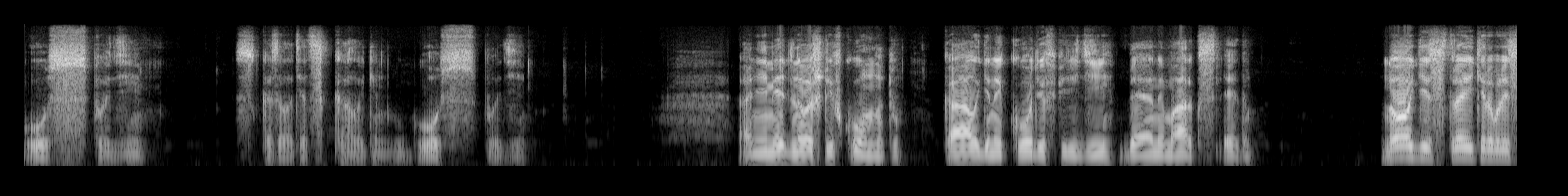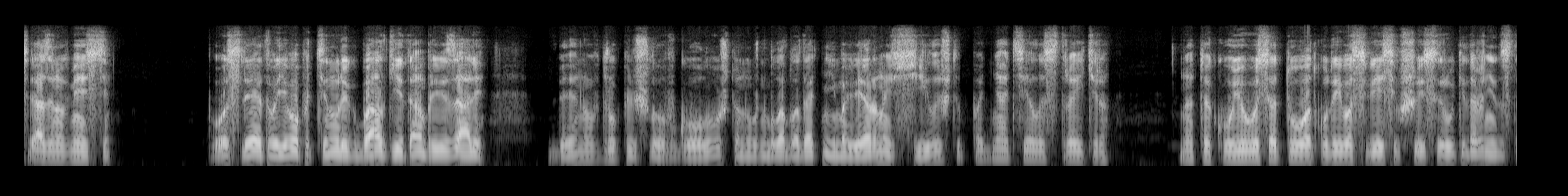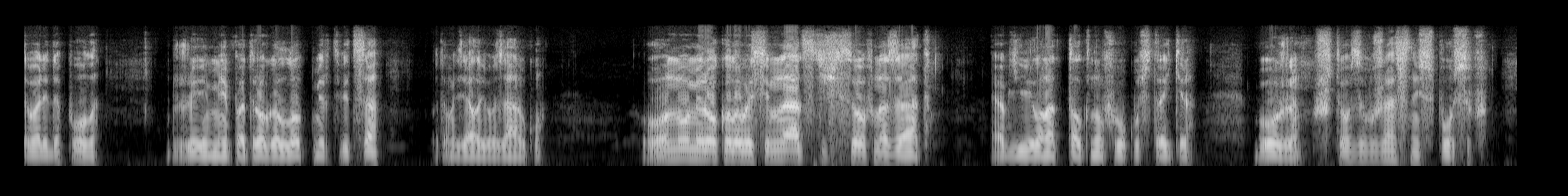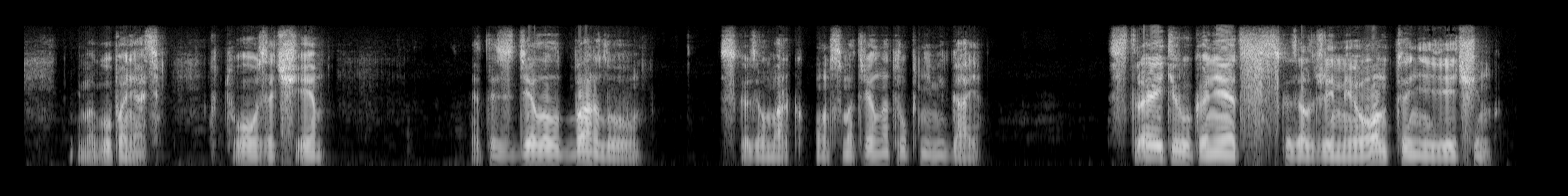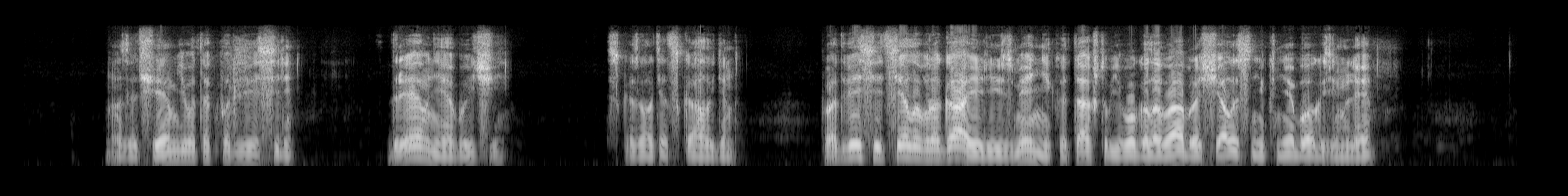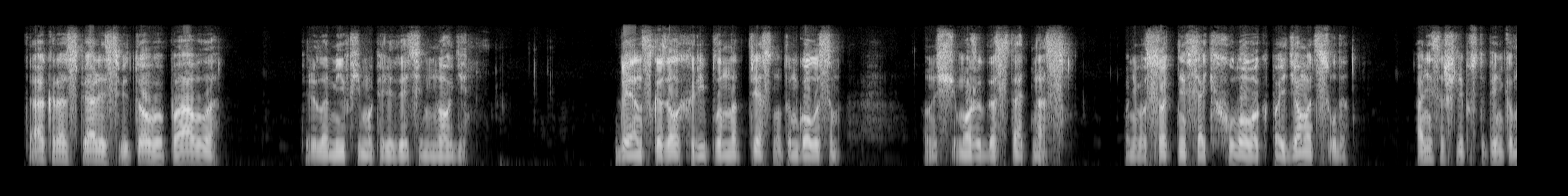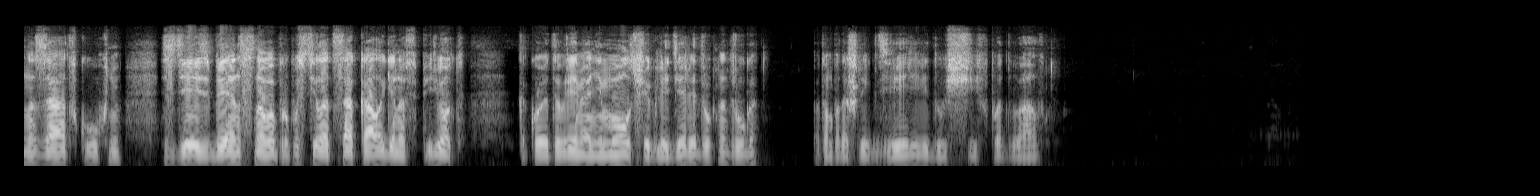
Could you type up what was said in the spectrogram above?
«Господи!» — сказал отец Каллоген. «Господи!» Они медленно вошли в комнату. Каллоген и Коди впереди, Бен и Марк следом. Ноги Стрейкера были связаны вместе. После этого его подтянули к балке и там привязали. Бену вдруг пришло в голову, что нужно было обладать неимоверной силой, чтобы поднять тело Стрейкера на такую высоту, откуда его свесившиеся руки даже не доставали до пола. Джимми потрогал лоб мертвеца, потом взял его за руку. «Он умер около восемнадцати часов назад», — объявил он, оттолкнув руку Стрейкера. Боже, что за ужасный способ? Не могу понять. Кто, зачем? Это сделал Барлоу, сказал Марк. Он смотрел на труп, не мигая. Стрейкеру конец, сказал Джимми. Он-то не вечен. Но зачем его так подвесили? Древний обычай, сказал отец Каллоген. Подвесить тело врага или изменника так, чтобы его голова обращалась не к небу, а к земле. Так распяли святого Павла, переломив ему перед этим ноги. Бен сказал хриплым, надтреснутым голосом, «Он еще может достать нас. У него сотни всяких уловок. Пойдем отсюда». Они сошли по ступенькам назад, в кухню. Здесь Бен снова пропустил отца Каллогена вперед. Какое-то время они молча глядели друг на друга — Потом подошли к двери, ведущей в подвал.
